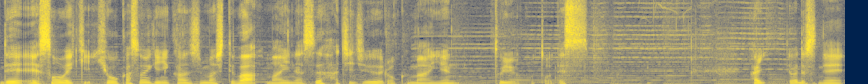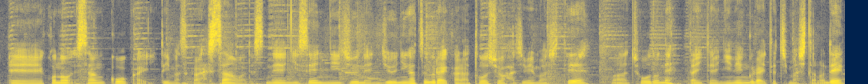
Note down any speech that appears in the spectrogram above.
で、損益、評価損益に関しましては、マイナス86万円ということです。はい、ではですね、えー、この資産公開といいますか資産はですね2020年12月ぐらいから投資を始めまして、まあ、ちょうどね大体2年ぐらい経ちましたので、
